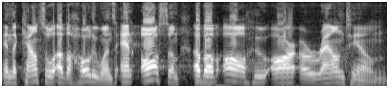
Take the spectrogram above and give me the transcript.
in the council of the holy ones, and awesome above all who are around him?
